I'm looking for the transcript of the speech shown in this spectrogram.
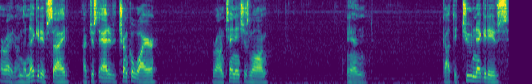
Alright, on the negative side, I've just added a chunk of wire around 10 inches long and got the two negatives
